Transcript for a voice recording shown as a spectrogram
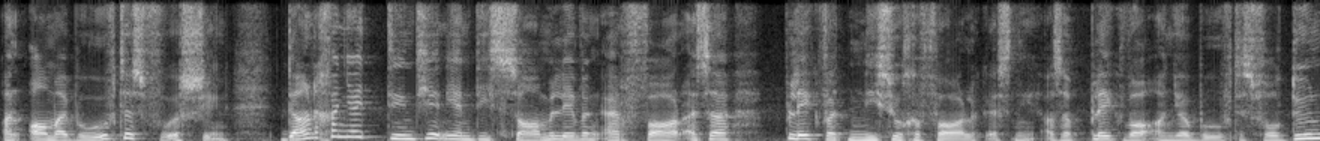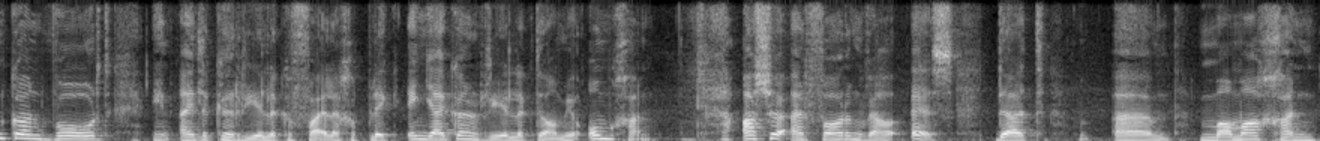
aan al my behoeftes voorsien, dan gaan jy teen teen in die samelewing ervaar as 'n plek wat nie so gevaarlik is nie, as 'n plek waar aan jou behoeftes voldoen kan word en eintlik 'n redelike veilige plek en jy kan redelik daarmee omgaan. As jou ervaring wel is dat ehm um, mamma gaan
